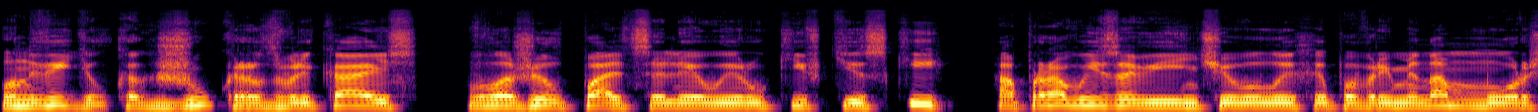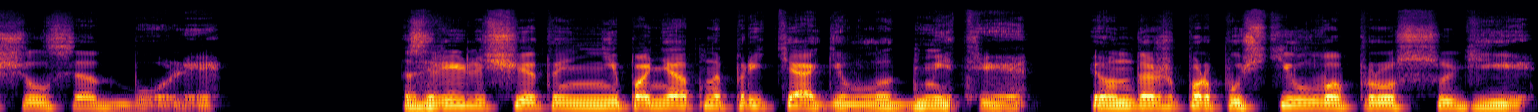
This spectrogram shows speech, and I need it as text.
Он видел, как жук, развлекаясь, вложил пальцы левой руки в тиски а правый завинчивал их и по временам морщился от боли. Зрелище это непонятно притягивало Дмитрия, и он даже пропустил вопрос судьи.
